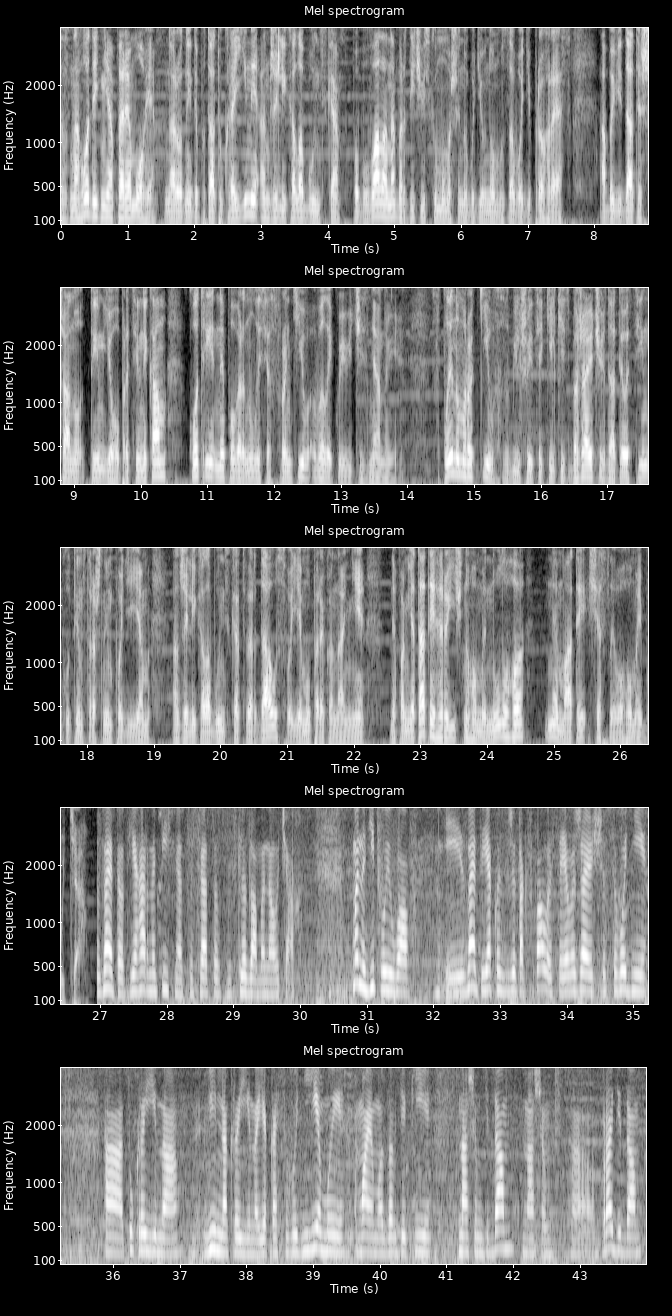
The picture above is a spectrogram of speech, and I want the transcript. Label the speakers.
Speaker 1: З нагоди Дня перемоги народний депутат України Анжеліка Лабунська побувала на Бердичівському машинобудівному заводі Прогрес, аби віддати шану тим його працівникам, котрі не повернулися з фронтів Великої вітчизняної. З плином років збільшується кількість бажаючих дати оцінку тим страшним подіям. Анжеліка Лабунська тверда у своєму переконанні не пам'ятати героїчного минулого, не мати щасливого майбуття.
Speaker 2: Знаєте, от є гарна пісня, це свято зі сльозами на очах. У мене дід воював. І знаєте, якось вже так склалося. Я вважаю, що сьогодні ту країна, вільна країна, яка сьогодні є, ми маємо завдяки нашим дідам, нашим прадідам.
